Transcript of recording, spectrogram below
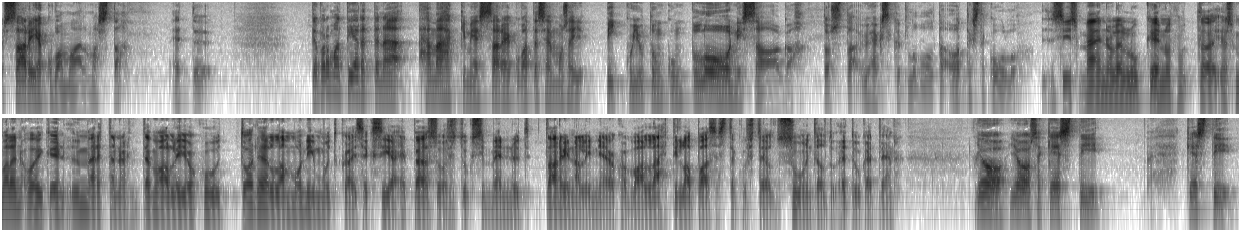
sarjakuvamaailmasta. Että te varmaan tiedätte nämä hämähäkkimies-sarjakuvat ja semmoisen pikkujutun kuin Kloonisaaga tuosta 90-luvulta. Oletteko te kuullut? Siis mä en ole lukenut, mutta jos mä olen oikein ymmärtänyt, niin tämä oli joku todella monimutkaiseksi ja epäsuosituksi mennyt tarinalinja, joka vaan lähti lapasesta, kun sitä ei oltu suunniteltu etukäteen. Joo, joo, se kesti, kesti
